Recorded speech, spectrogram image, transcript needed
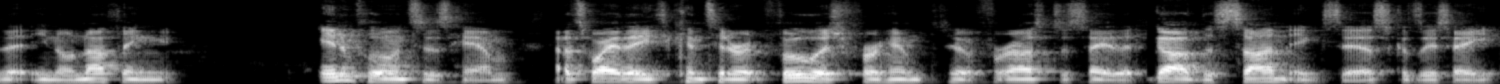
that you know nothing influences him. That's why they consider it foolish for him to for us to say that God the Son exists because they say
